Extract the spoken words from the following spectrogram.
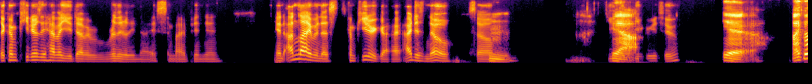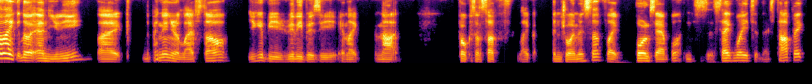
the computers they have at UW are really, really nice in my opinion. And I'm not even a computer guy. I just know. So, Hmm. do you, Yeah. you agree too? Yeah. I feel like though and uni, like depending on your lifestyle, you could be really busy and like not focus on stuff like enjoyment stuff. Like for example, and this is a segue to the next topic,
